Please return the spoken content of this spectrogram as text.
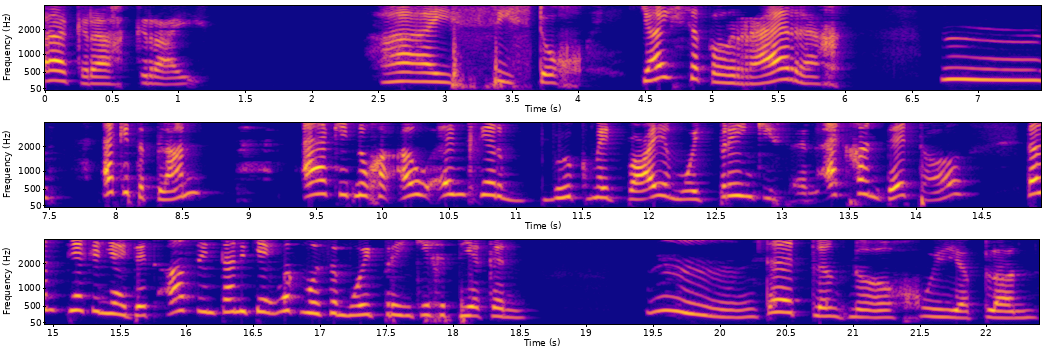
ek reg kry. Ai, sis tog, jy sukkel regtig. Hmm, ek het 'n plan. Ek het nog 'n ou inkleurboek met baie mooi prentjies in. Ek gaan dit haal, dan teken jy dit af en dan het jy ook mos 'n mooi prentjie geteken. Hmm, dit klink na 'n goeie plan.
